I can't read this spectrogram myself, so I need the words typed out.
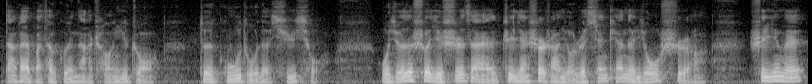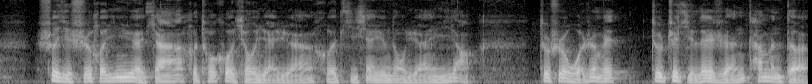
大概把它归纳成一种对孤独的需求。我觉得设计师在这件事上有着先天的优势啊，是因为设计师和音乐家和脱口秀演员和极限运动员一样，就是我认为就这几类人他们的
